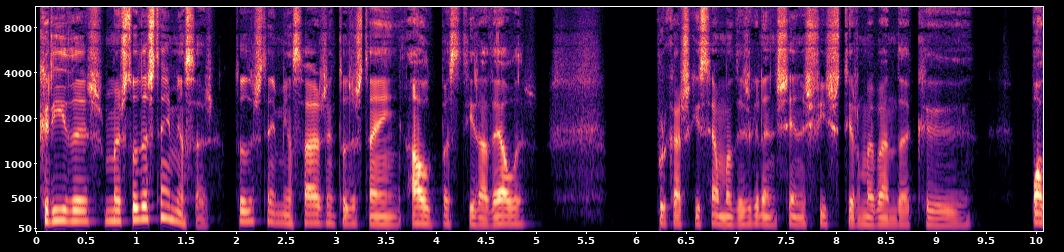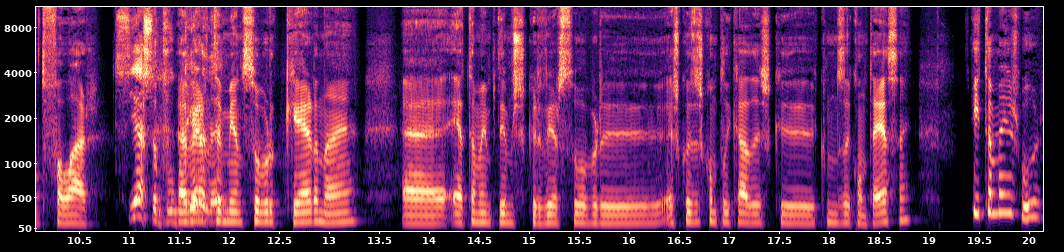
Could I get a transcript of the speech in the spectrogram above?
queridas, mas todas têm mensagem. Todas têm mensagem, todas têm algo para se tirar delas. Porque acho que isso é uma das grandes cenas fixes, ter uma banda que pode falar sobre quer, né? abertamente sobre o que quer, não é? Ah, é também podemos escrever sobre as coisas complicadas que, que nos acontecem e também as boas.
